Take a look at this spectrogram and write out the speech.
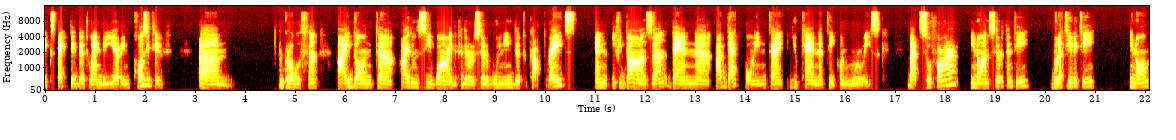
expected to end the year in positive um, growth i don't uh, i don't see why the federal reserve will need to cut rates. And if it does then uh, at that point uh, you can take on more risk. But so far you know uncertainty volatility you know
